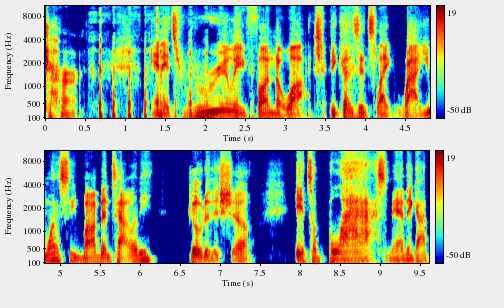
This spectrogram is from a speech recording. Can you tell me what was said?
turn, and it's really fun to watch because it's like, wow, you want to see mob mentality? Go to this show it's a blast, man. They got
